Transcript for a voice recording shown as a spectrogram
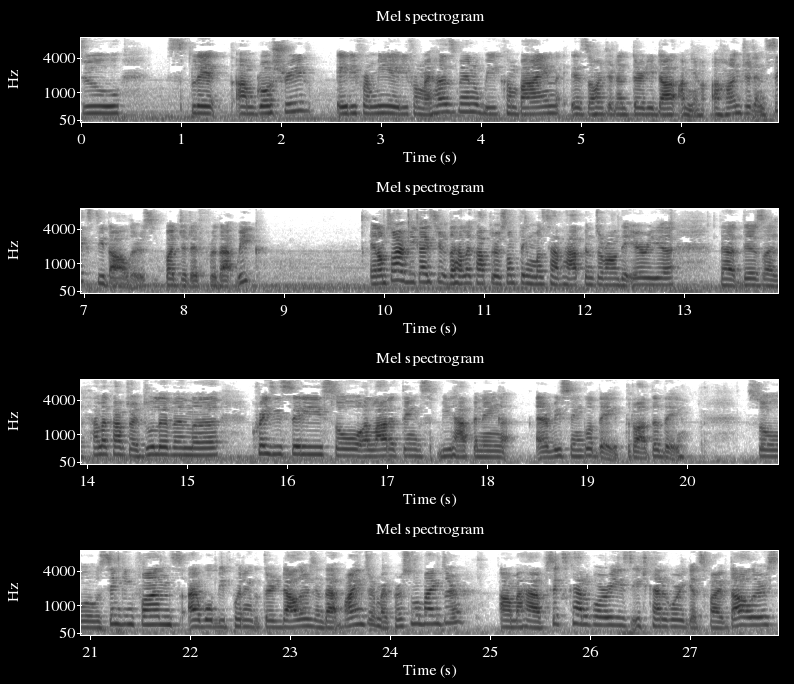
do split um, grocery, 80 for me, 80 for my husband. We combine is $130, I mean, $160 budgeted for that week. And I'm sorry if you guys hear the helicopter, something must have happened around the area that there's a helicopter. I do live in a crazy city, so a lot of things be happening every single day throughout the day. So sinking funds, I will be putting the $30 in that binder, my personal binder. Um, I have six categories. Each category gets $5.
